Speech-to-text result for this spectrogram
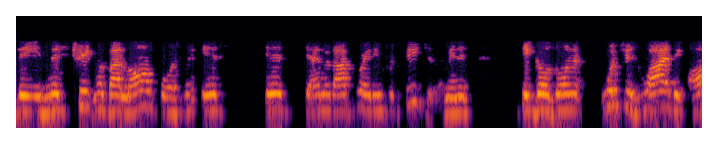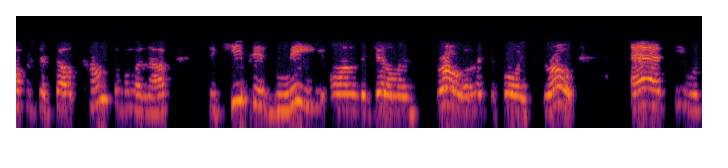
the mistreatment by law enforcement is is standard operating procedure. I mean, it it goes on, which is why the officer felt comfortable enough to keep his knee on the gentleman's throat, or Mr. Floyd's throat, as he was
